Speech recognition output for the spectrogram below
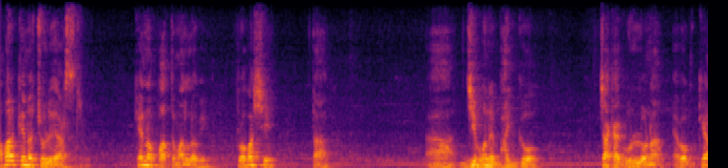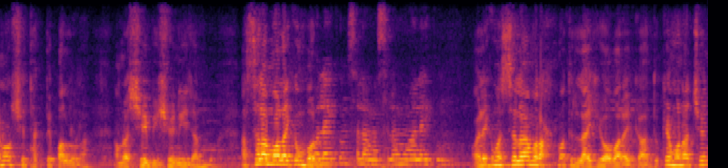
আবার কেন চলে আসলো? কেন ফাতেমার লগে প্রবাসে? তার জীবনে ভাগ্য চাকা ঘুরলো না এবং কেন সে থাকতে পারল না আমরা সেই বিষয় নিয়ে জানব। আসসালামু আলাইকুম বল। ওয়ালাইকুম সালাম আসসালামু আলাইকুম। ওয়ালাইকুম আসসালাম রহমতুল্লাহি ওবারাকাতু কেমন আছেন?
